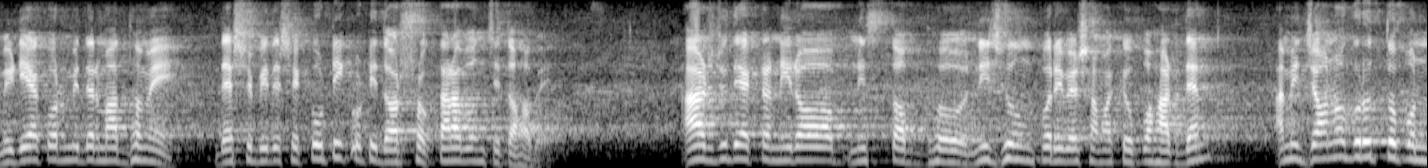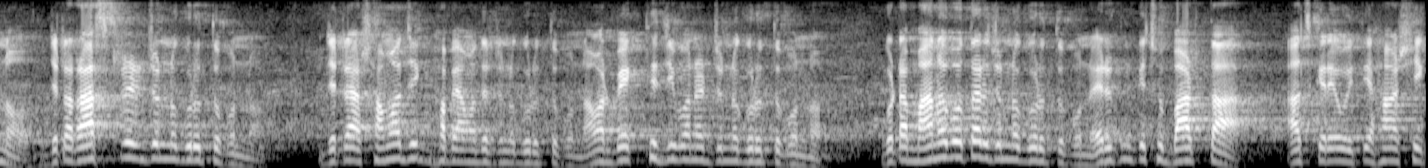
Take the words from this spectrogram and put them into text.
মিডিয়া কর্মীদের মাধ্যমে দেশে বিদেশে কোটি কোটি দর্শক, তারা বঞ্চিত হবে। আর যদি একটা নীরব, নিস্তব্ধ, নিঝুম পরিবেশ আমাকে উপহার দেন, আমি জনগুরুত্বপূর্ণ, যেটা রাষ্ট্রের জন্য গুরুত্বপূর্ণ, যেটা সামাজিকভাবে আমাদের জন্য গুরুত্বপূর্ণ, আমার ব্যক্তি জীবনের জন্য গুরুত্বপূর্ণ, গোটা মানবতার জন্য গুরুত্বপূর্ণ, এরকম কিছু বার্তা আজকের ঐতিহাসিক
